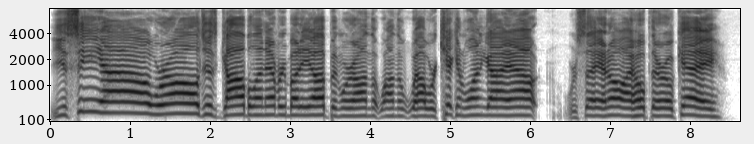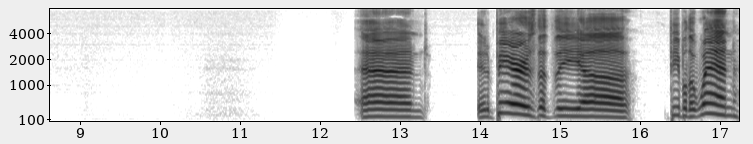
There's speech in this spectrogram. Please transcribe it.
You see how we're all just gobbling everybody up and we're on the on the well, we're kicking one guy out. We're saying, "Oh, I hope they're okay." And it appears that the uh, people that win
